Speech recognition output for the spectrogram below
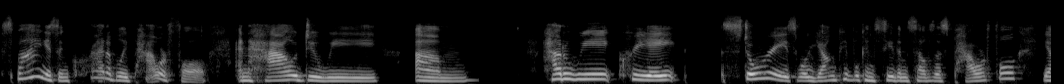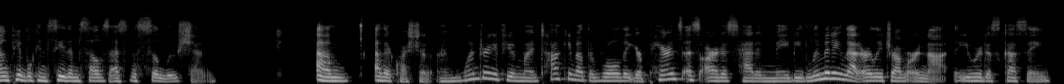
spying is incredibly powerful. And how do we um how do we create stories where young people can see themselves as powerful? Young people can see themselves as the solution um, other question. I'm wondering if you would mind talking about the role that your parents as artists had in maybe limiting that early trauma or not that you were discussing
